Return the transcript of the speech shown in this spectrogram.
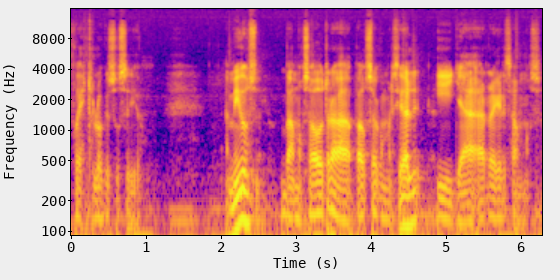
fue esto lo que sucedió. Amigos, vamos a otra pausa comercial y ya regresamos.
